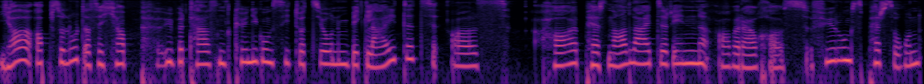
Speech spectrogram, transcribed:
Ja, absolut. Also ich habe über 1000 Kündigungssituationen begleitet als HR-Personalleiterin, aber auch als Führungsperson.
